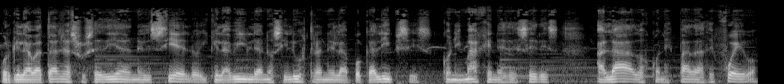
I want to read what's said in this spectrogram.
porque la batalla sucedía en el cielo y que la Biblia nos ilustra en el Apocalipsis con imágenes de seres alados con espadas de fuego,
